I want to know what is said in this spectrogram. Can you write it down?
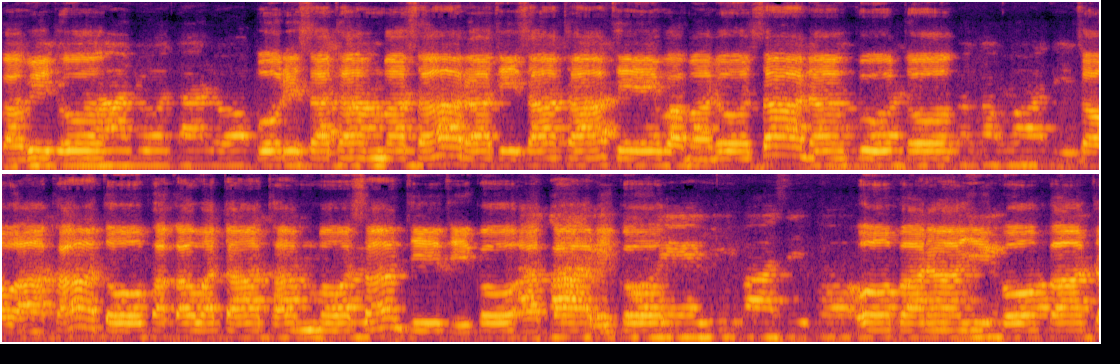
กวิโทปุริสธรรมสารติสัทธาเทวมโนสานังกุโตสวากาโตภะคะวตาธัมโมสันทิติโกอาคาริโกโอปานายิโกปัจจ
